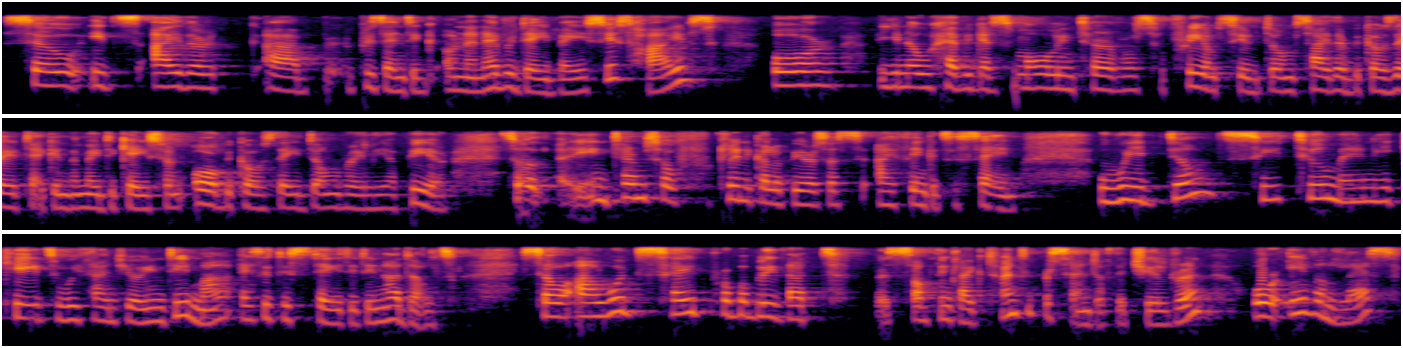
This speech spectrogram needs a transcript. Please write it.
So it's either uh, presenting on an everyday basis, hives, or you know having a small intervals of free of symptoms either because they're taking the medication or because they don't really appear so uh, in terms of clinical appearance i think it's the same we don't see too many kids with angioedema as it is stated in adults. So I would say probably that something like 20% of the children, or even less,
